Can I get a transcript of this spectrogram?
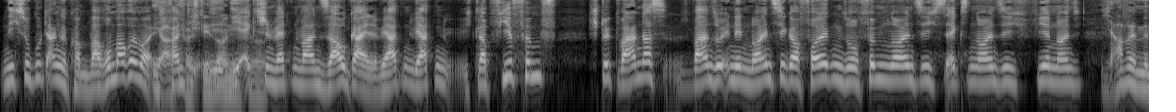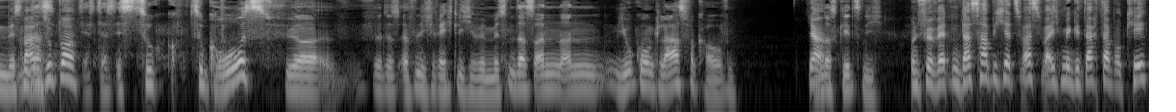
nicht so gut angekommen. Warum auch immer. Ich Ja, fand, die, die ja. Action-Wetten waren saugeil. Wir hatten, wir hatten, ich glaube, vier, fünf Stück waren das, waren so in den 90er Folgen, so 95, 96, 94. Ja, aber wir müssen War das, super. Das, das ist zu, zu groß für, für das öffentlich-rechtliche. Wir müssen das an, an Joko und Klaas verkaufen. Ja. Das geht's nicht. Und für Wetten, das habe ich jetzt was, weil ich mir gedacht habe, okay,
